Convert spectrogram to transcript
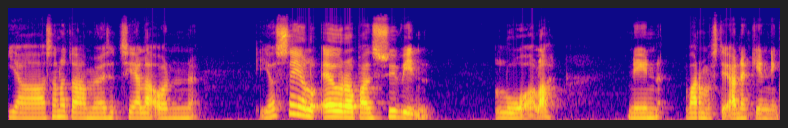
Ja sanotaan myös, että siellä on, jos ei ollut Euroopan syvin luola, niin varmasti ainakin niin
